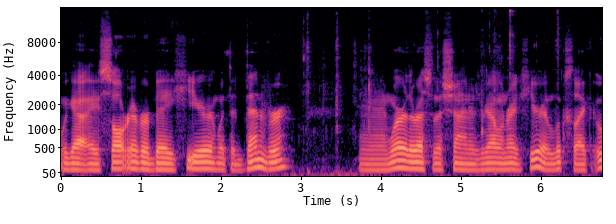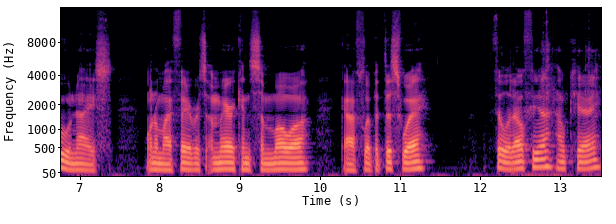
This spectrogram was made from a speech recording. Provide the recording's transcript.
We got a Salt River Bay here with the Denver. And where are the rest of the shiners? We got one right here, it looks like. Ooh, nice. One of my favorites, American Samoa. Gotta flip it this way. Philadelphia, okay.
